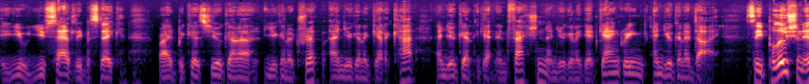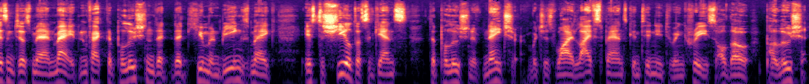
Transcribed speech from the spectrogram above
you you sadly mistaken, right? Because you're gonna you're gonna trip and you're gonna get a cut and you're gonna get an infection and you're gonna get gangrene and you're gonna die. See, pollution isn't just man-made. In fact, the pollution that, that human beings make is to shield us against the pollution of nature, which is why lifespans continue to increase, although pollution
